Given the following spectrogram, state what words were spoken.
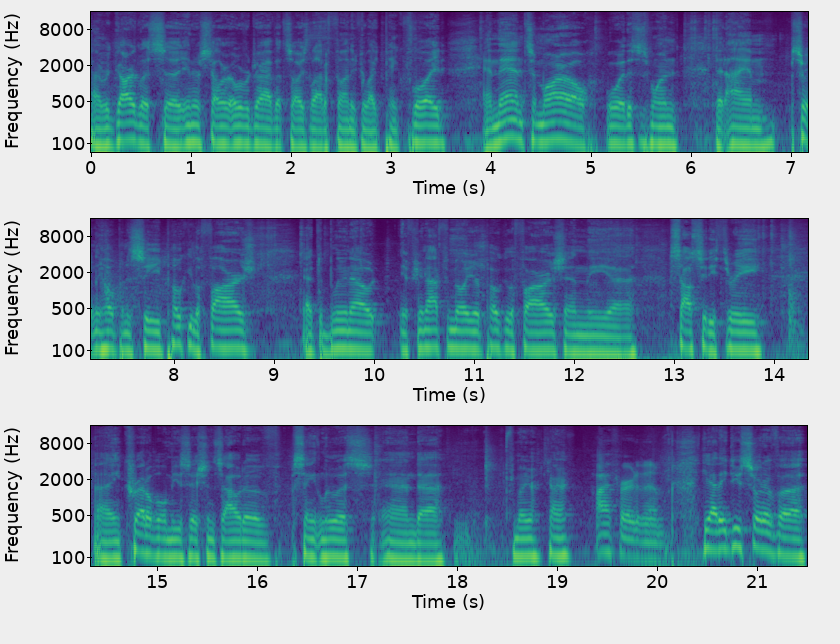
uh, regardless, uh, Interstellar Overdrive, that's always a lot of fun if you like Pink Floyd. And then tomorrow, boy, this is one that I am certainly hoping to see Pokey Lafarge at the Blue Note. If you're not familiar, Poke Lafarge and the uh, South City Three, uh, incredible musicians out of St. Louis. And uh, familiar, Karen? I've heard of them. Yeah, they do sort of a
